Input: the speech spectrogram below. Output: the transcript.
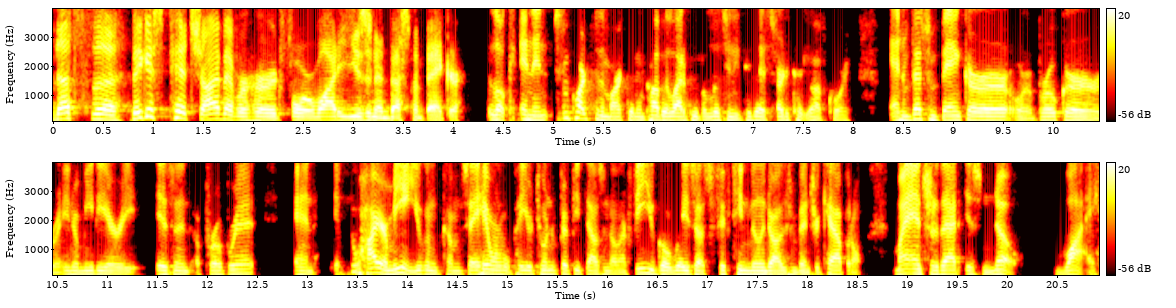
That's the biggest pitch I've ever heard for why to use an investment banker. Look, and in some parts of the market, and probably a lot of people listening to this, sorry to cut you off, Cory, an investment banker or a broker or intermediary isn't appropriate. And if you hire me, you can come say, hey, we'll pay your $250,000 fee. You go raise us $15 million in venture capital. My answer to that is no. Why?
